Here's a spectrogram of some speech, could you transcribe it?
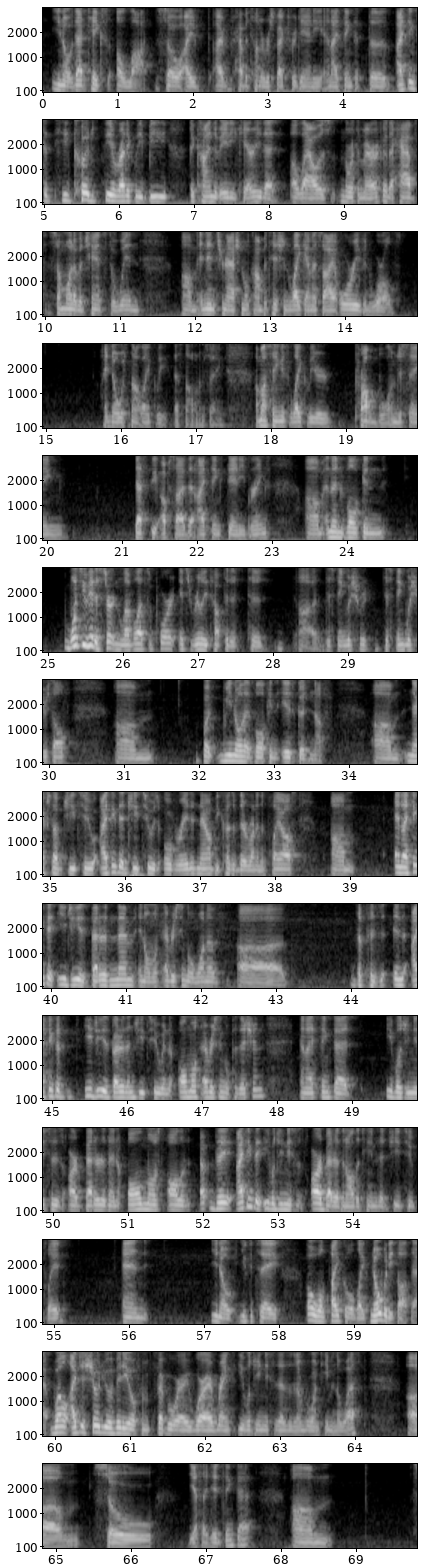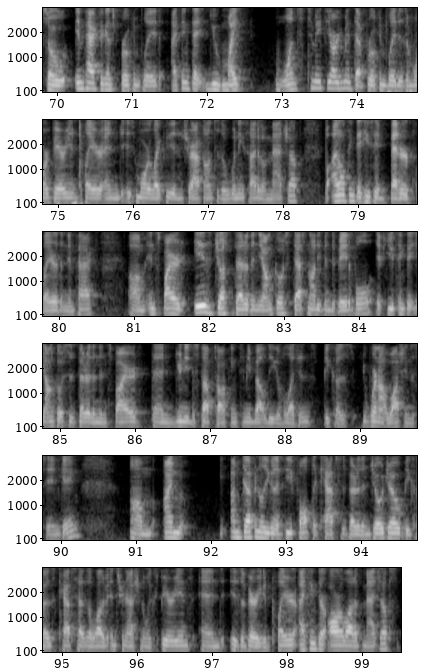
you know that takes a lot. So i i have a ton of respect for danny and i think that the i think that he could theoretically be the kind of AD carry that allows north america to have somewhat of a chance to win um, an international competition like msi or even worlds. I know it's not likely. That's not what i'm saying. I'm not saying it's likely or probable. I'm just saying that's the upside that I think Danny brings. Um, and then Vulcan, once you hit a certain level at support, it's really tough to to uh, distinguish distinguish yourself. Um, but we know that Vulcan is good enough. Um, next up, G2. I think that G2 is overrated now because of their run in the playoffs. Um, and I think that EG is better than them in almost every single one of uh, the position. I think that EG is better than G2 in almost every single position and I think that Evil Geniuses are better than almost all of uh, they. I think that Evil Geniuses are better than all the teams that G two played, and you know you could say, oh well, Pykel like nobody thought that. Well, I just showed you a video from February where I ranked Evil Geniuses as the number one team in the West. Um, so yes, I did think that. Um, so impact against Broken Blade, I think that you might want to make the argument that Broken Blade is a more variant player and is more likely to draft onto the winning side of a matchup, but I don't think that he's a better player than Impact. Um, Inspired is just better than Jankos. That's not even debatable. If you think that Jankos is better than Inspired, then you need to stop talking to me about League of Legends because we're not watching the same game. Um, I'm I'm definitely going to default to Caps is better than JoJo because Caps has a lot of international experience and is a very good player. I think there are a lot of matchups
